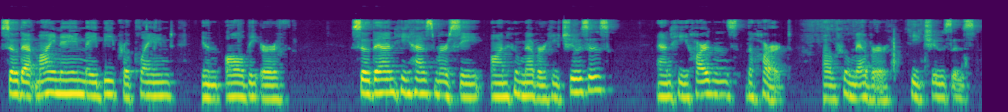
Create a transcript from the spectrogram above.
so that my name may be proclaimed in all the earth. So then he has mercy on whomever he chooses, and he hardens the heart of whomever he chooses.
